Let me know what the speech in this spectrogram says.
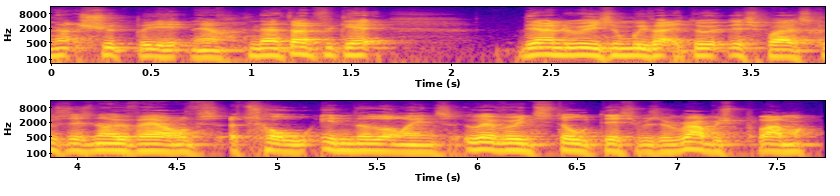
And that should be it now. Now don't forget, the only reason we've had to do it this way is because there's no valves at all in the lines. Whoever installed this was a rubbish plumber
